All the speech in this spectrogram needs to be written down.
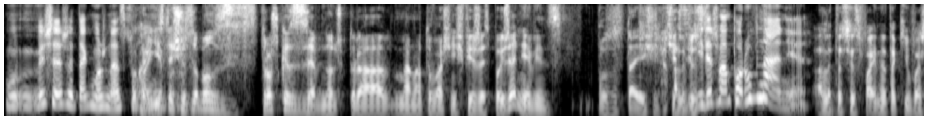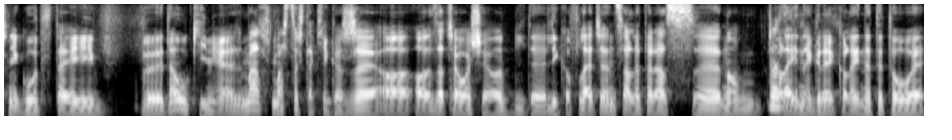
Myślę, że tak można Słuchaj, spokojnie jesteś osobą z, troszkę z zewnątrz, która ma na to właśnie świeże spojrzenie, więc pozostaje się cieszyć. Wiesz- I też mam porównanie. Ale też jest fajny taki właśnie głód tej w, nauki, nie? Masz, masz coś takiego, że o, o, zaczęło się od e, League of Legends, ale teraz e, no, kolejne gry, kolejne tytuły,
